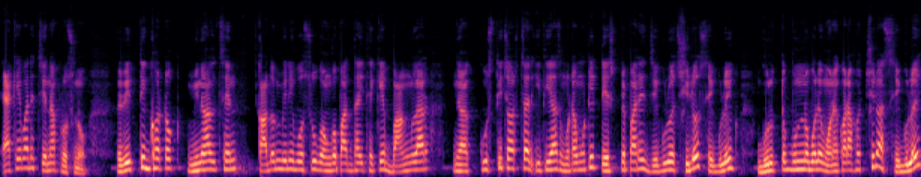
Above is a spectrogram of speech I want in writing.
একেবারে চেনা প্রশ্ন। ঋত্বিক ঘটক, মৃণাল সেন, কাদম্বিনী বসু গঙ্গোপাধ্যায় থেকে বাংলার কুস্তি চর্চার ইতিহাস মোটামুটি টেস্ট পেপারে যেগুলো ছিল সেগুলোই গুরুত্বপূর্ণ বলে মনে করা হচ্ছিল আর সেগুলোই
